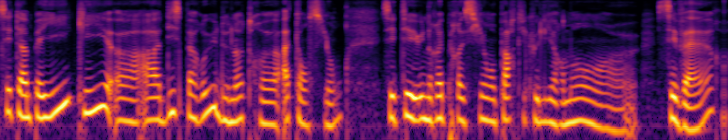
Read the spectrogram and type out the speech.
c'est un pays qui euh, a disparu de notre euh, attention. C'était une répression particulièrement euh, sévère.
